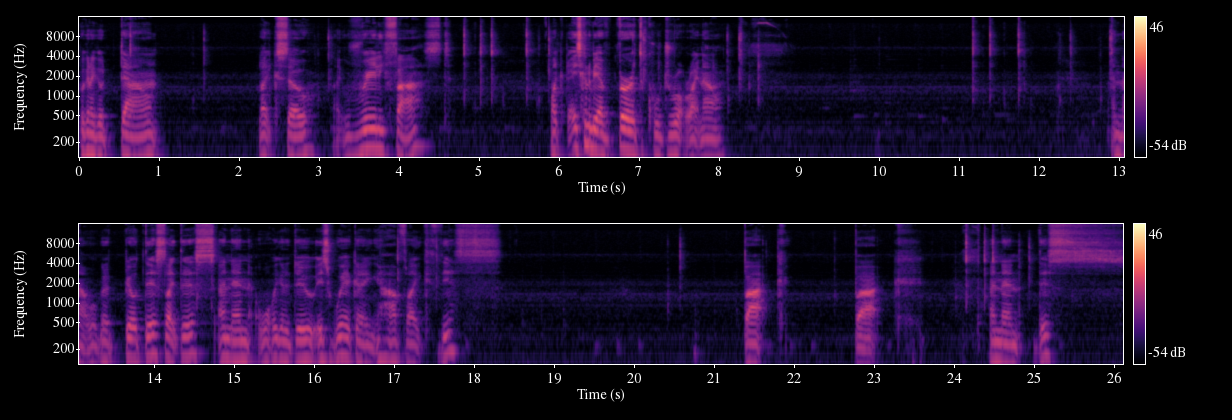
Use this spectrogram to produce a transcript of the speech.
We're going to go down like so, like really fast. Like it's going to be a vertical drop right now. And now we're going to build this like this and then what we're going to do is we're going to have like this back back and then this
